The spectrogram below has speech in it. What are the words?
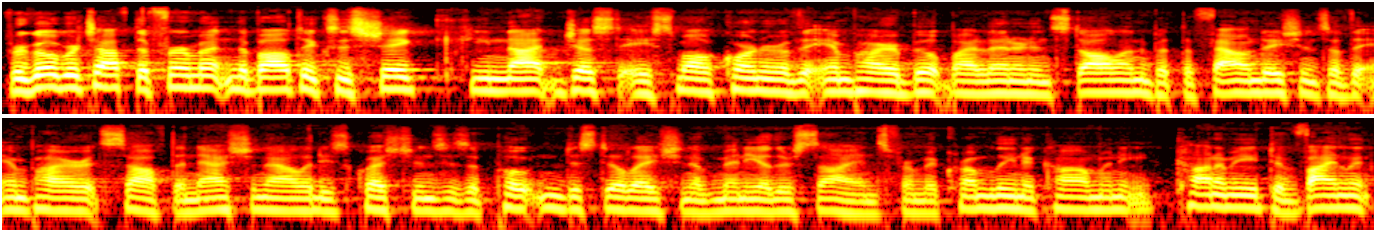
For Gorbachev, the ferment in the Baltics is shaking not just a small corner of the empire built by Lenin and Stalin, but the foundations of the empire itself. The nationalities questions is a potent distillation of many other signs, from a crumbling economy, economy to violent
